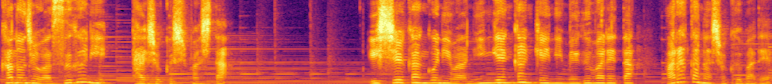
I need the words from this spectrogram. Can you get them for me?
彼女はすぐに退職しました。1週間後には人間関係に恵まれた新たな職場で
